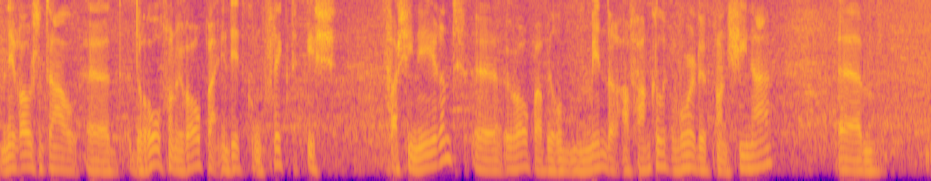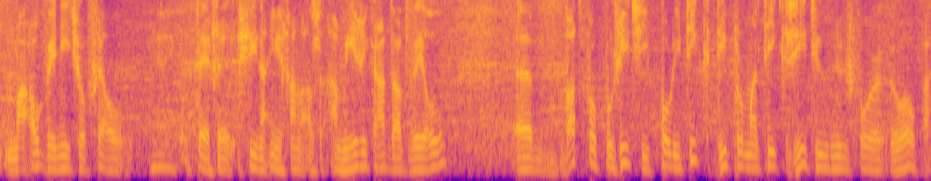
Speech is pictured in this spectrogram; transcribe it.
meneer Rosenthal, eh, de rol van Europa in dit conflict is fascinerend. Eh, Europa wil minder afhankelijk worden van China. Ehm, maar ook weer niet zo fel tegen China ingaan als Amerika dat wil. Eh, wat voor positie, politiek, diplomatiek, ziet u nu voor Europa?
